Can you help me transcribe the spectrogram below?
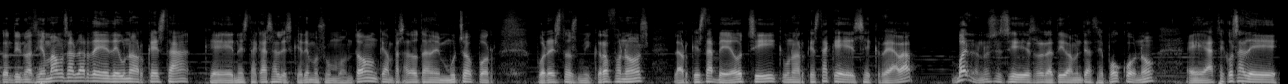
continuación vamos a hablar de, una orquesta que en esta casa les queremos un montón, que han pasado también mucho por, por estos micrófonos, la orquesta Beochic, una orquesta que se creaba bueno, no sé si es relativamente hace poco, ¿no? Eh, hace cosa de,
